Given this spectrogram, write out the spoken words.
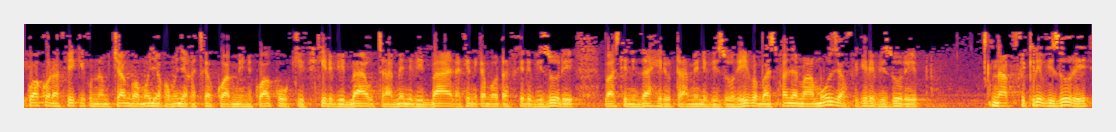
kwako rafiki kuna mchango wa moja kwa moja katika kuamini kwako. Ukifikiri vibaya utaamini vibaya lakini kama utafikiri vizuri basi ni dhahiri utaamini vizuri. Hivyo basi fanya maamuzi ya kufikiri vizuri na kufikiri vizuri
